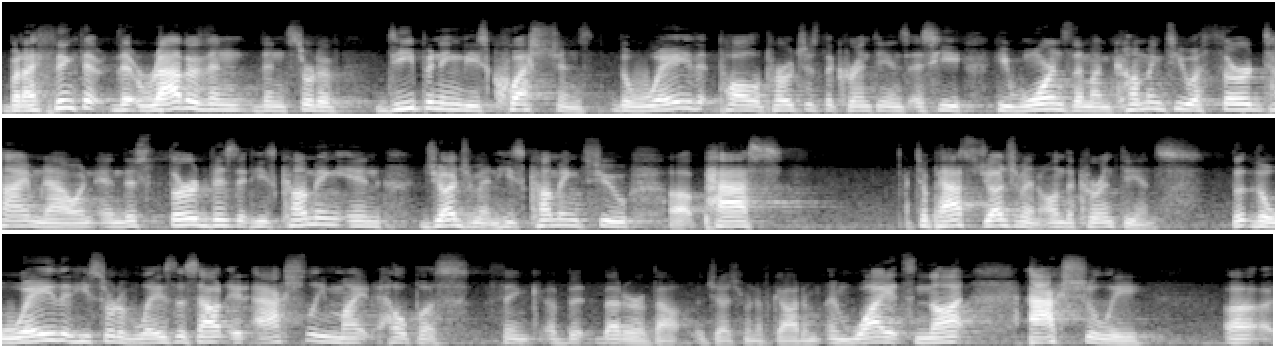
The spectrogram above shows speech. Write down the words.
But I think that, that rather than, than sort of deepening these questions, the way that Paul approaches the Corinthians as he, he warns them, I'm coming to you a third time now, and, and this third visit, he's coming in judgment. He's coming to uh, pass to pass judgment on the Corinthians. The, the way that he sort of lays this out, it actually might help us think a bit better about the judgment of God and, and why it's not actually uh,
